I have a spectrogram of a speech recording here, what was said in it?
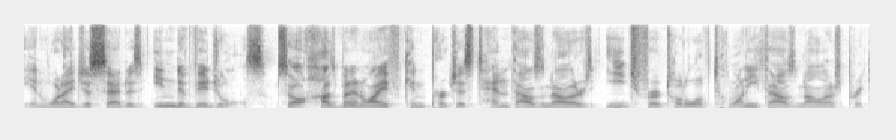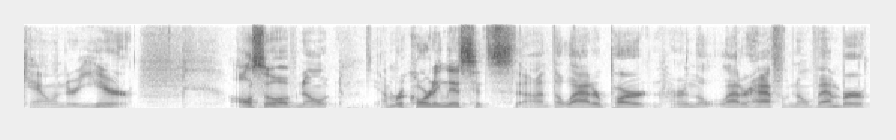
in what I just said is individuals. So, a husband and wife can purchase $10,000 each for a total of $20,000 per calendar year. Also, of note, I'm recording this, it's uh, the latter part or in the latter half of November.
